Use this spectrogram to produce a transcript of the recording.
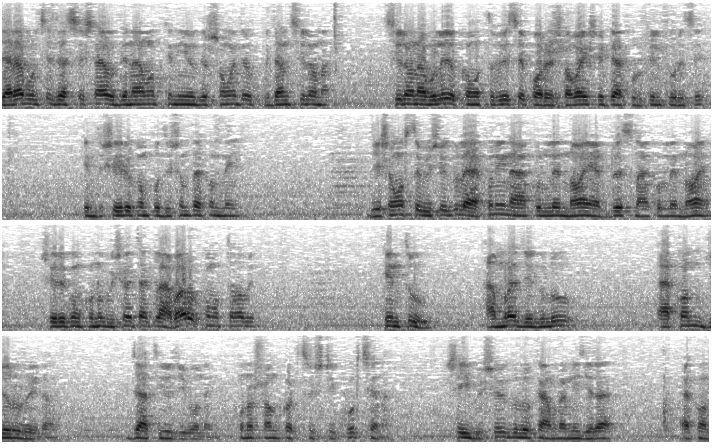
যারা বলছে জাস্টিস শাহাবুদ্দিন আহমদকে নিয়োগের সময় তো বিধান ছিল না ছিল না বলেই ঐক্যমত্য হয়েছে, পরে সবাই সেটা ফুলফিল করেছে। কিন্তু সেই রকম পজিশন তো এখন নেই। যে সমস্ত বিষয়গুলো এখনই না করলে, নয় অ্যাড্রেস না করলে নয়, সেরকম কোনো বিষয় থাকলে আবার ঐক্যমত্য হবে। কিন্তু আমরা যেগুলো এখন জরুরি নয়, জাতীয় জীবনে কোনো সংকট সৃষ্টি করছে না, সেই বিষয়গুলোকে আমরা নিজেরা এখন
